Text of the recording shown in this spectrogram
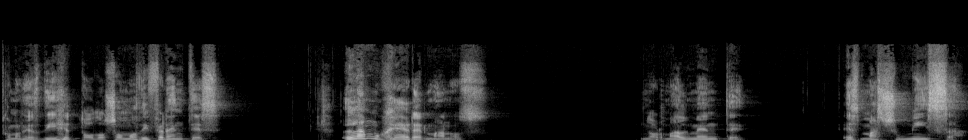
Como les dije, todos somos diferentes. La mujer, hermanos, normalmente es más sumisa.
